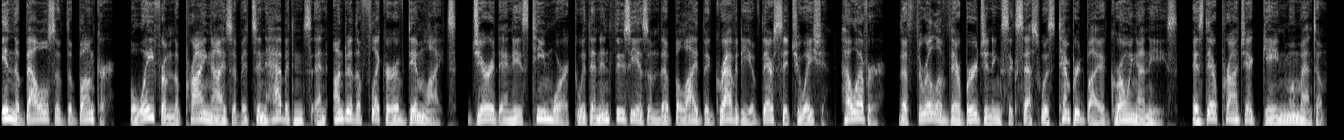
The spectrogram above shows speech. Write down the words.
In the bowels of the bunker, away from the prying eyes of its inhabitants and under the flicker of dim lights, Jared and his team worked with an enthusiasm that belied the gravity of their situation. However, the thrill of their burgeoning success was tempered by a growing unease. As their project gained momentum,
